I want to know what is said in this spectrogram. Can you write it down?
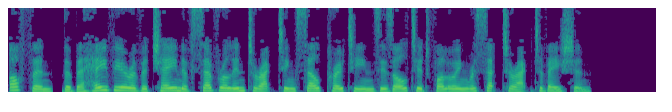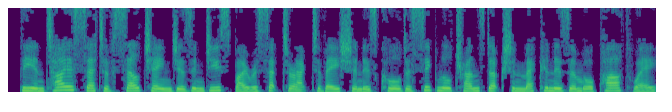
Often, the behavior of a chain of several interacting cell proteins is altered following receptor activation. The entire set of cell changes induced by receptor activation is called a signal transduction mechanism or pathway.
